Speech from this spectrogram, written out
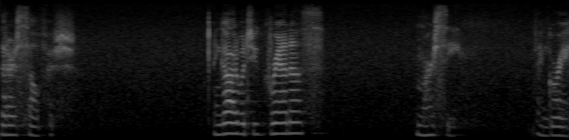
that are selfish. And God, would you grant us mercy and grace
